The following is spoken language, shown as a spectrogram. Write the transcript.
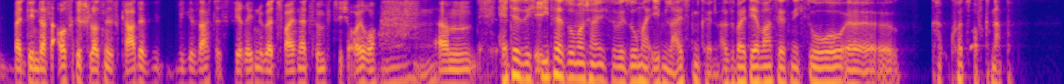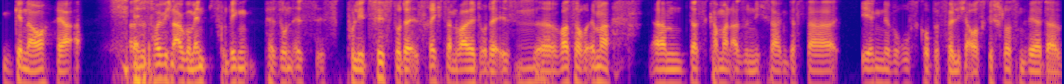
bei denen das ausgeschlossen ist, gerade wie, wie gesagt, ist, wir reden über 250 Euro. Mhm. Ähm, Hätte sich die Person wahrscheinlich sowieso mal eben leisten können. Also bei der war es jetzt nicht so äh, kurz auf knapp. Genau, ja. Also das ist häufig ein Argument von wegen Person ist, ist Polizist oder ist Rechtsanwalt oder ist mhm. äh, was auch immer. Ähm, das kann man also nicht sagen, dass da irgendeine Berufsgruppe völlig ausgeschlossen wäre. Da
